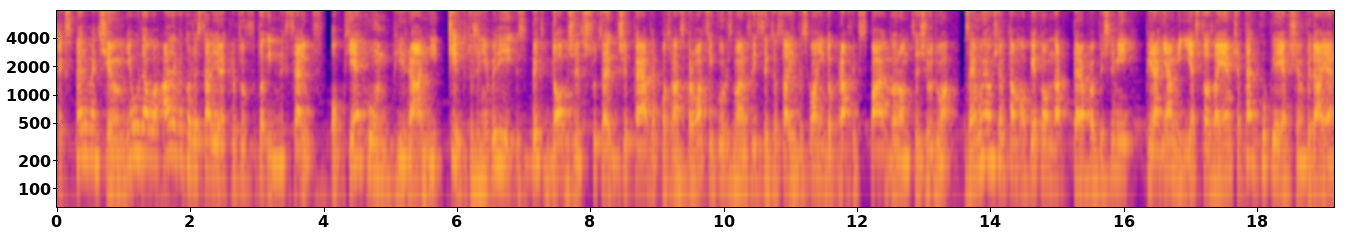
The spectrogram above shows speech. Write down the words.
eksperyment się nie udał, ale wykorzystali rekrutów do innych celów. Opiekun piranii. Ci, którzy nie byli zbyt dobrzy w sztuce w karate po transformacji gór zmarzlistych zostali wysłani do pracy w spa Gorące Źródła. Zajmują się tam opieką nad terapeutycznymi piraniami i jest to zajęcie tak głupie jak się wydaje.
